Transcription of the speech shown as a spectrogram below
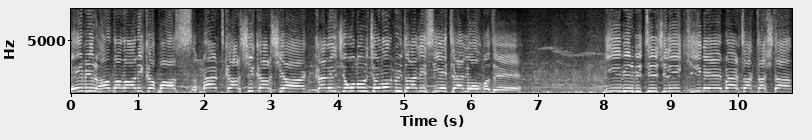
Emirhan'dan harika pas. Mert karşı karşıya. Kaleci Onurcan'ın müdahalesi yeterli olmadı. İyi bir bitiricilik yine Mert Aktaş'tan.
